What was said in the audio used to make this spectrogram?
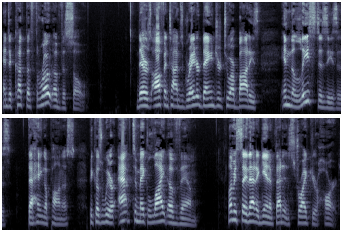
and to cut the throat of the soul. There is oftentimes greater danger to our bodies in the least diseases that hang upon us because we are apt to make light of them. Let me say that again if that didn't strike your heart.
